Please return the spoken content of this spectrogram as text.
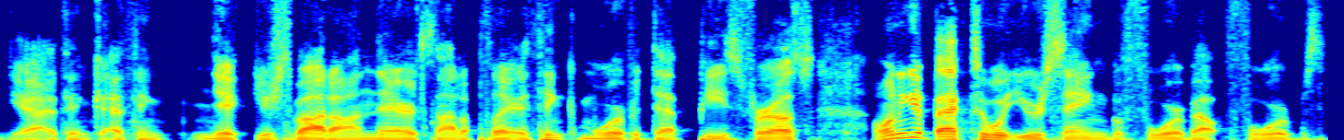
Yeah, I think I think Nick, you're spot on there. It's not a player. I think more of a depth piece for us. I want to get back to what you were saying before about Forbes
